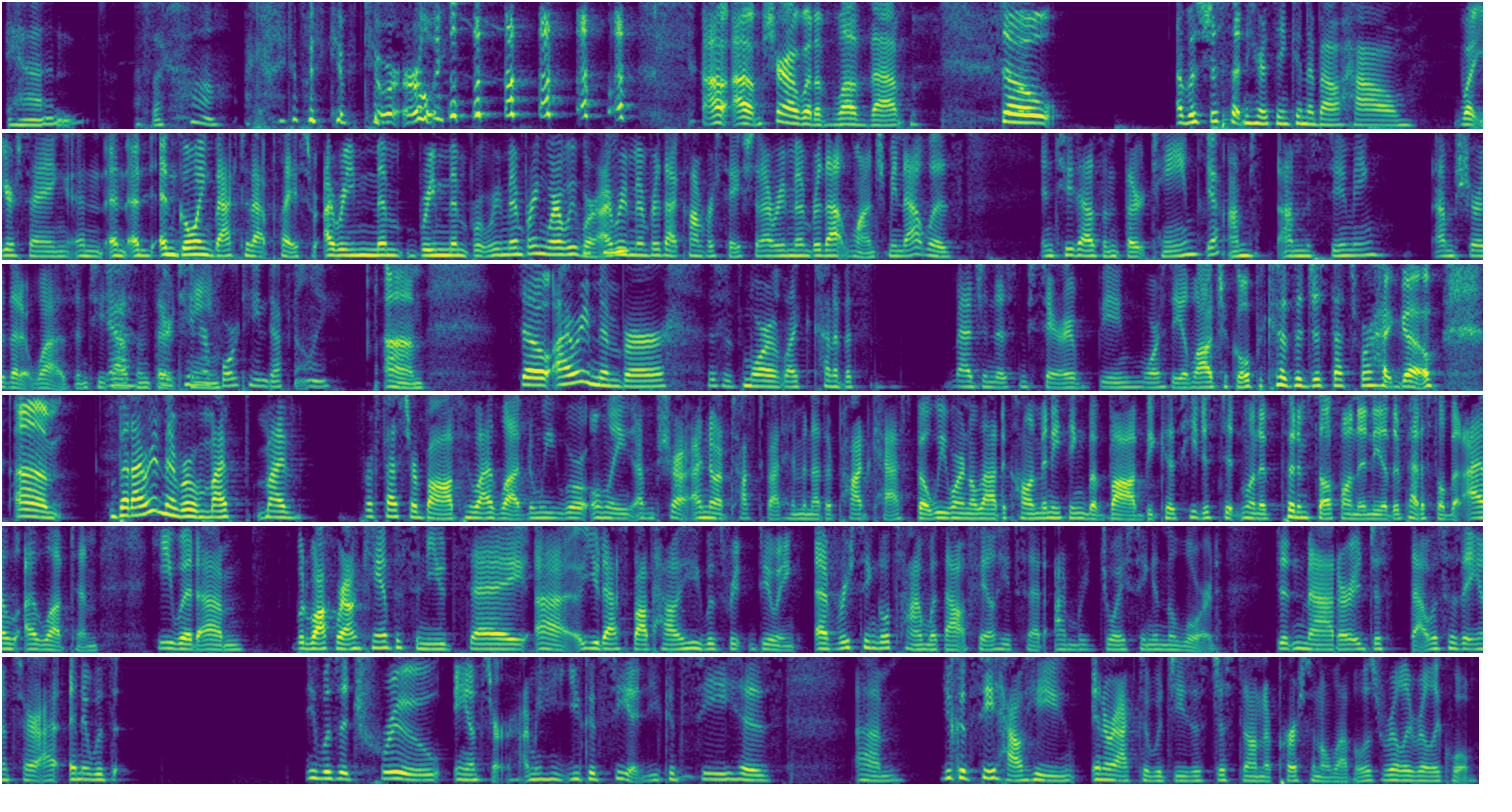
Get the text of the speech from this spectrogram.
And i was like huh i kind of want to give it to her early I, I'm sure I would have loved that. So I was just sitting here thinking about how what you're saying and and and, and going back to that place. I remember remember remembering where we were. I remember that conversation. I remember that lunch. I mean, that was in 2013. Yeah. I'm I'm assuming. I'm sure that it was in Yeah, 2013. 13 or 14, definitely. Um, so I remember this is more like kind of a imagine this Sarah being more theological because it just that's where I go. Um, but I remember my my professor Bob, who I loved, and we were only I'm sure I know I've talked about him in other podcasts, but we weren't allowed to call him anything but Bob because he just didn't want to put himself on any other pedestal. But I I loved him. He would um would walk around campus and you'd say uh, you'd ask Bob how he was re- doing every single time without fail. He'd said, "I'm rejoicing in the Lord." Didn't matter. It just that was his answer, I, and it was it was a true answer. I mean, he, you could see it. You could see his, um, you could see how he interacted with Jesus just on a personal level. It was really, really cool.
